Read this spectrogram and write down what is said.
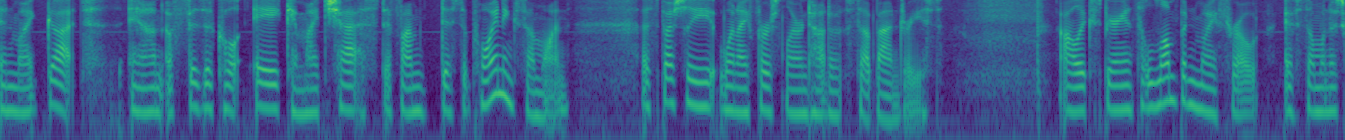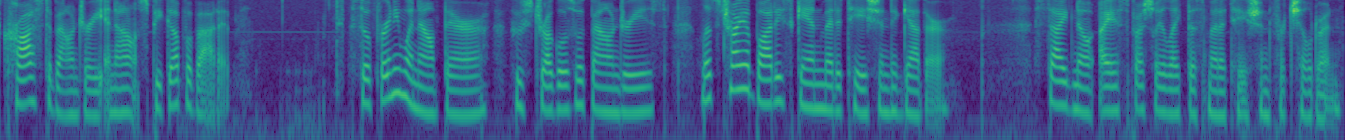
in my gut and a physical ache in my chest if I'm disappointing someone, especially when I first learned how to set boundaries. I'll experience a lump in my throat if someone has crossed a boundary and I don't speak up about it. So, for anyone out there who struggles with boundaries, let's try a body scan meditation together. Side note, I especially like this meditation for children.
